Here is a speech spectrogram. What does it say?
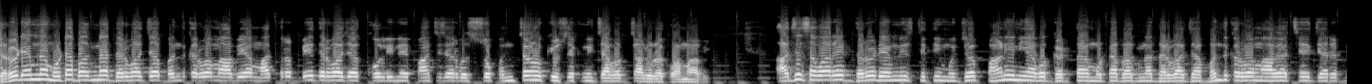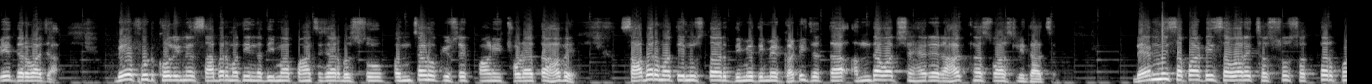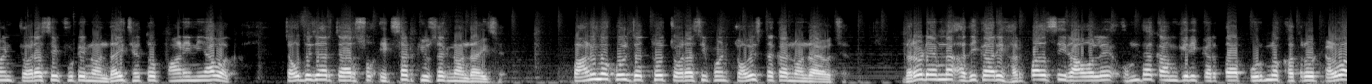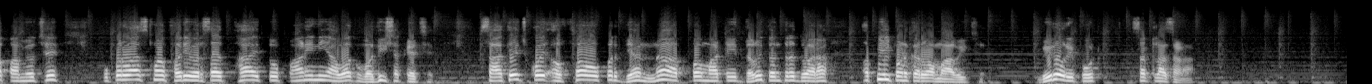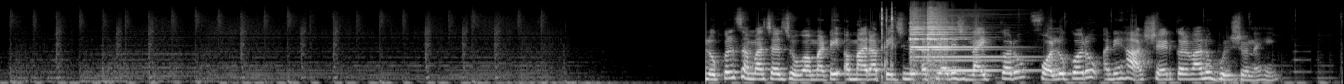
ધરો ડેમના મોટા ભાગના દરવાજા બંધ કરવામાં આવ્યા. માત્ર બે દરવાજા ખોલીને પાંચ હજાર બસો પંચાણું ક્યુસેકની જાવક ચાલુ રાખવામાં આવી. આજે સવારે ધરો ડેમની સ્થિતિ મુજબ પાણીની આવક ઘટતા મોટાભાગના દરવાજા બંધ કરવામાં આવ્યા છે. જ્યારે બે દરવાજા બે ફૂટ ખોલીને સાબરમતી નદીમાં પાંચ હજાર બસો પંચાણું ક્યુસેક પાણી છોડાતા હવે સાબરમતીનું સ્તર ધીમે ધીમે ઘટી જતા અમદાવાદ શહેરે રાહતના શ્વાસ લીધા છે. ડેમની સપાટી સવારે છસો સત્તર પોઈન્ટ ચોરાસી ફૂટે નોંધાઈ છે તો પાણીની આવક ચૌદ હજાર ચારસો એકસઠ ક્યુસેક નોંધાઈ છે. પાણીનો કુલ જથ્થો ચોરાસી પોઈન્ટ ચોવીસ ટકા નોંધાયો છે. દરો ડેમના અધિકારી હરપાલસિંહ રાવલે ઉમદા કામગીરી કરતા પૂરનો ખતરો ટળવા પામ્યો છે. ઉપરવાસમાં ફરી વરસાદ થાય તો પાણીની આવક વધી શકે છે. સાથે જ કોઈ અફવાઓ પર ધ્યાન ન આપવા માટે ધરોતંત્ર દ્વારા અપીલ પણ કરવામાં આવી છે. Bureau report, સટલાસણા. લોકલ સમાચાર જોવા માટે અમારા પેજને અત્યારે જ લાઈક કરો ફોલો કરો અને હા શેર કરવાનું ભૂલશો નહીં.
